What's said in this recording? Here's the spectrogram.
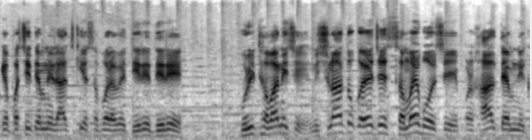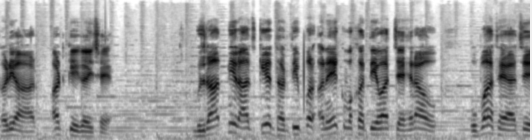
કે પછી તેમની રાજકીય સફર હવે ધીરે ધીરે પૂરી થવાની છે? નિષ્ણાતો કહે છે સમય બોલશે, પણ હાલ તેમની ઘડિયાળ અટકી ગઈ છે. ગુજરાતની રાજકીય ધરતી પર અનેક વખત એવા ચહેરાઓ ઊભા થયા છે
